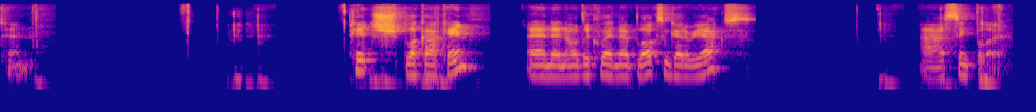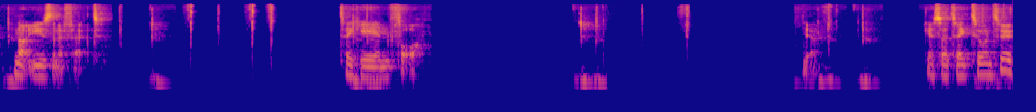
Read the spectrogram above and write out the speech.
Ten. Pitch, block arcane, and then I'll declare no blocks and go to reacts. Uh, sink below, not use an effect. Take in four. Yeah. Guess I'll take two and two.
